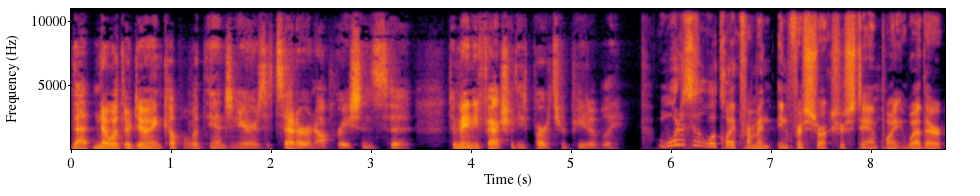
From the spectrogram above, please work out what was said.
that know what they're doing, coupled with the engineers, et cetera, and operations to to manufacture these parts repeatably. What does it look like from an infrastructure standpoint, whether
